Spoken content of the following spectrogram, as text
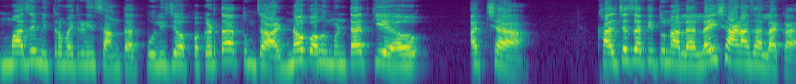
माझे मित्रमैत्रिणी सांगतात. पोलीस जेव्हा पकडतात तुमचं आडनाव पाहून म्हणतात की अच्छा खालच्या जातीतून आला लय शाणा झाला का?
